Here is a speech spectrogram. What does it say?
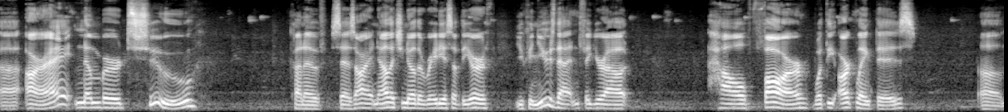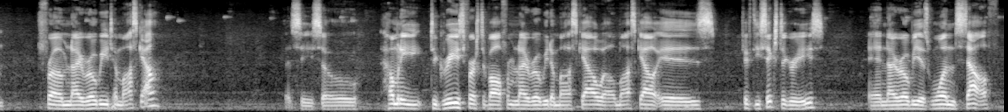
Uh, all right, number two kind of says, all right, now that you know the radius of the Earth, you can use that and figure out how far, what the arc length is um, from Nairobi to Moscow. Let's see, so how many degrees, first of all, from Nairobi to Moscow? Well, Moscow is 56 degrees, and Nairobi is one south,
